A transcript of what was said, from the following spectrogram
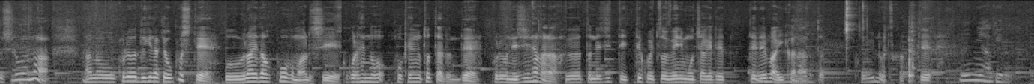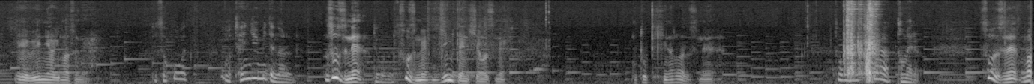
後ろはまああのこれをできるだけ起こして、裏枝候補もあるし、ここら辺の保険が取ってあるんで、これをねじりながらぐーっとねじっていってこいつを上に持ち上げてればいいかなと。こういうのを使って、上に上げるえー上に上げますね。でそこはもう天井みたいになるっそうですね。てことですそうですね。字みたいにしちゃいますね。音聞きながらですね。と思ったら止めるそうですね。まあ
